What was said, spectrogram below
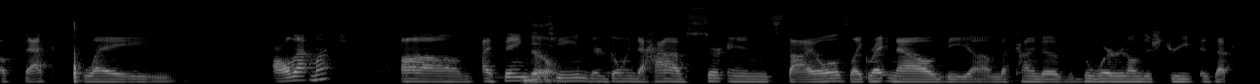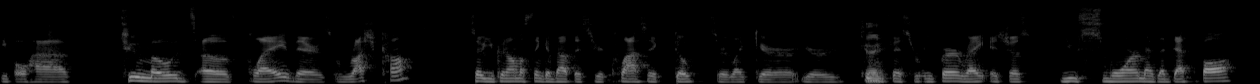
affect play all that much. Um, I think No. teams are going to have certain styles. Like right now, the um, the kind of the word on the street is that people have two modes of play. There's rush comps, so you can almost think about this your classic goats or like your your Okay. Doomfist Reaper, right? It's just you swarm as a death ball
